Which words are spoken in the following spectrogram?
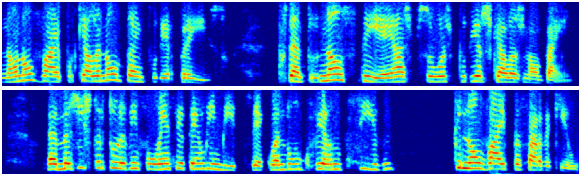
Não, não vai, porque ela não tem poder para isso. Portanto, não se dê às pessoas poderes que elas não têm. A magistratura de influência tem limites. É quando um governo decide que não vai passar daquilo.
